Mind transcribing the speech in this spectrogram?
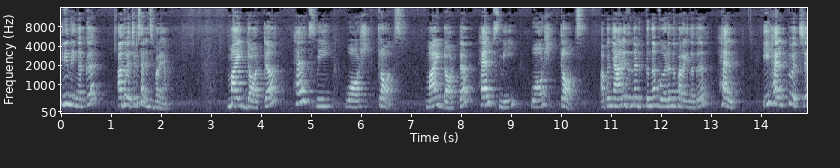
ഇനി നിങ്ങൾക്ക് അത് വെച്ചൊരു സെന്റൻസ് പറയാം. My daughter helps me wash clothes my daughter helps me wash clothes അപ്പൊ ഞാൻ ഇതിന്ന് എടുക്കുന്ന വേർഡ് എന്ന് പറയുന്നത് ഹെൽപ്പ് ഈ ഹെൽപ്പ് വെച്ച്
